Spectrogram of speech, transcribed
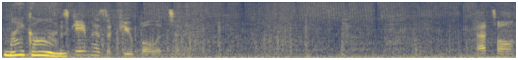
Mic on. This game has a few bullets in it. That's all.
